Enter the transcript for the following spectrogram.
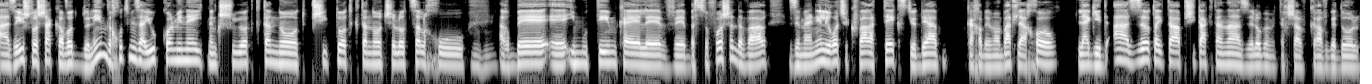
אז היו שלושה קרבות גדולים וחוץ מזה היו כל מיני התנגשויות קטנות פשיטות קטנות שלא צלחו mm-hmm. הרבה אה, עימותים כאלה ובסופו של דבר זה מעניין לראות שכבר הטקסט יודע ככה במבט לאחור להגיד אה זאת הייתה פשיטה קטנה זה לא באמת עכשיו קרב גדול.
